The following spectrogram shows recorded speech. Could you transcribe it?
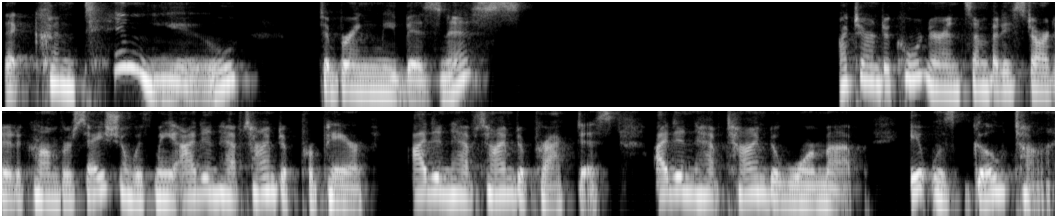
that continue to bring me business. I turned a corner and somebody started a conversation with me. I didn't have time to prepare. I didn't have time to practice. I didn't have time to warm up. It was go time.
